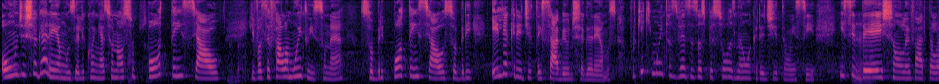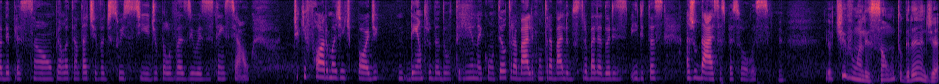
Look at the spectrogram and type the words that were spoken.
onde chegaremos. Ele conhece o nosso potencial. Verdade. E você fala muito isso, né? sobre potencial, sobre ele acredita e sabe onde chegaremos. Por que, que muitas vezes as pessoas não acreditam em si e se é. deixam levar pela depressão, pela tentativa de suicídio, pelo vazio existencial? De que forma a gente pode, dentro da doutrina e com o teu trabalho, com o trabalho dos trabalhadores espíritas, ajudar essas pessoas? Eu tive uma lição muito grande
